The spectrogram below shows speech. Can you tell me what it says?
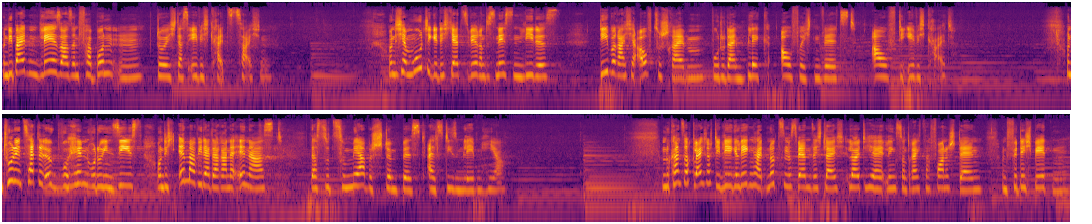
Und die beiden Gläser sind verbunden durch das Ewigkeitszeichen. Und ich ermutige dich jetzt während des nächsten Liedes, die Bereiche aufzuschreiben, wo du deinen Blick aufrichten willst auf die Ewigkeit. Und tu den Zettel irgendwo hin, wo du ihn siehst und dich immer wieder daran erinnerst, dass du zu mehr bestimmt bist als diesem Leben hier. Und du kannst auch gleich noch die Gelegenheit nutzen, es werden sich gleich Leute hier links und rechts nach vorne stellen und für dich beten.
